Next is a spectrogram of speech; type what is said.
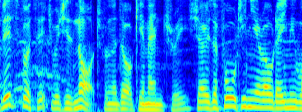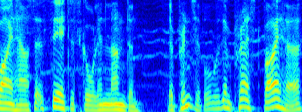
This footage, which is not from the documentary, shows a 14 year old Amy Winehouse at theatre school in London. The principal was impressed by her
